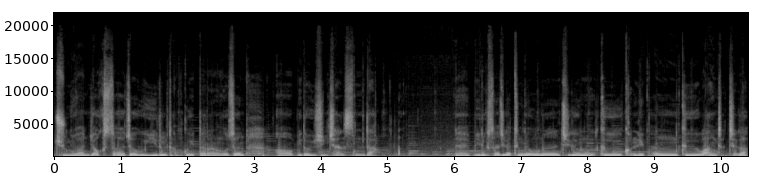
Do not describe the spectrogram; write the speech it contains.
중요한 역사적 의의를 담고 있다라는 것은 어 믿어 의심치 않습니다. 네, 미륵사지 같은 경우는 지금 그 건립한 그 왕 자체가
